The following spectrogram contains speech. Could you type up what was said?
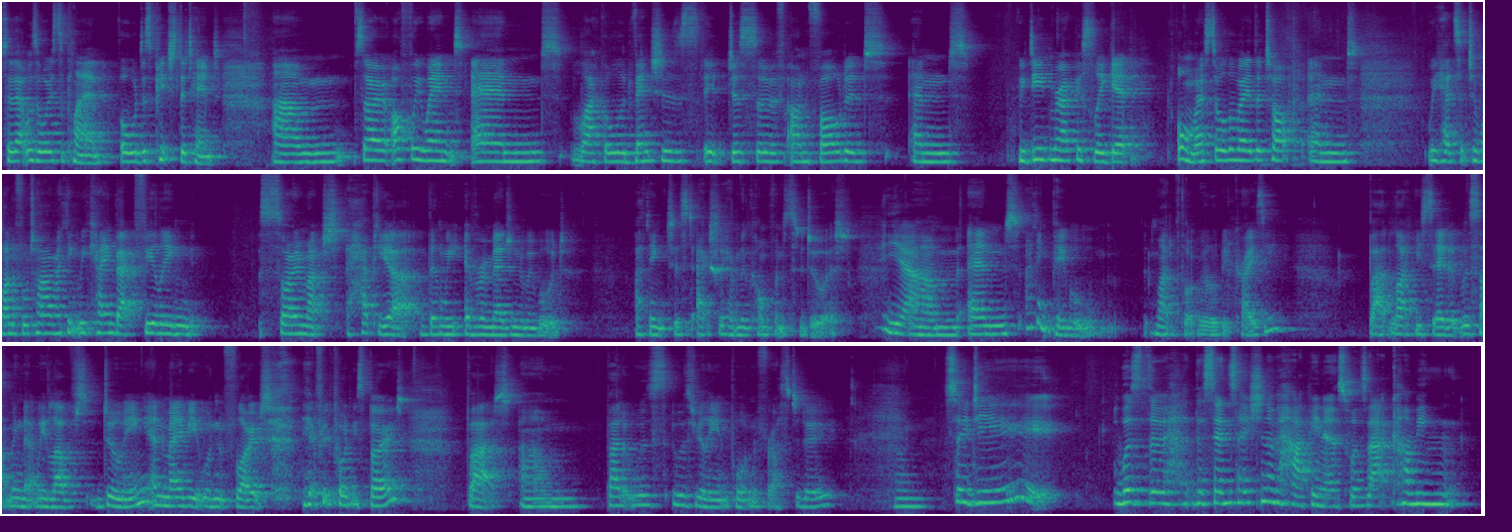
So that was always the plan, or we'll just pitch the tent. Um, so off we went, and like all adventures, it just sort of unfolded, and we did miraculously get almost all the way to the top, and we had such a wonderful time. I think we came back feeling so much happier than we ever imagined we would. I think just actually having the confidence to do it. Yeah. Um, and I think people might have thought we were a little bit crazy. But like you said, it was something that we loved doing, and maybe it wouldn't float everybody's boat, but um, but it was it was really important for us to do. Um, So do you was the the sensation of happiness was that coming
